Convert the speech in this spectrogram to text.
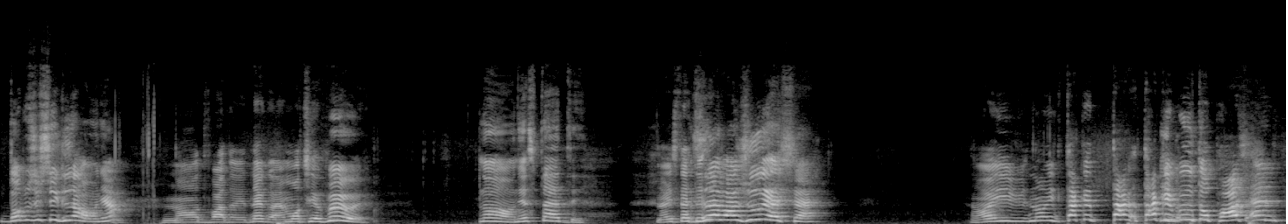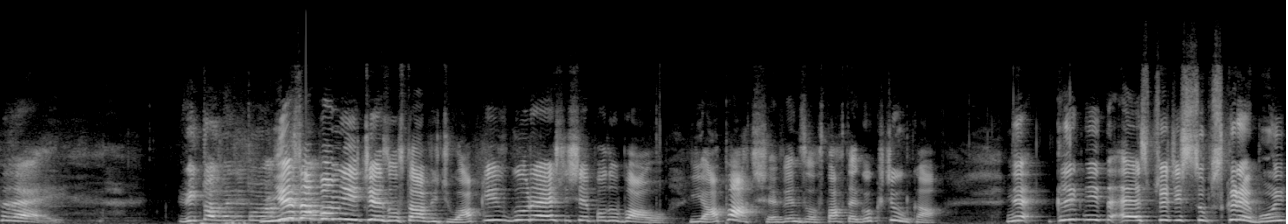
Dobrze się grało, nie? No, 2 do 1, emocje były. No, niestety. No niestety. Zrewanżuję się. No i, no i takie, ta, takie był to patch and play. Wiktor będzie to Nie zapomnijcie zostawić łapki w górę, jeśli się podobało. Ja patrzę, więc zostaw tego kciuka. Nie, kliknij te- e, przycisk subskrybuj.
